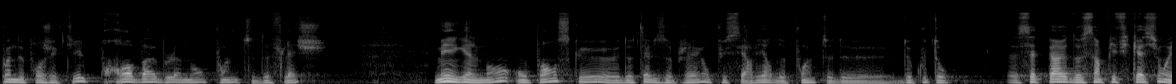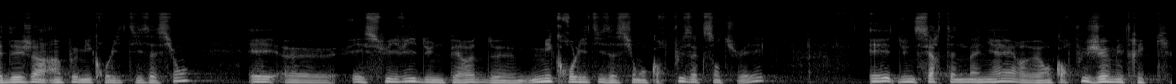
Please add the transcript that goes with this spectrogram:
pointe de projectile, probablement pointe de flèche. Mais également, on pense que de tels objets ont pu servir de pointe de couteau. Cette période de simplification est déjà un peu microlithisation et euh, est suivie d'une période de microlithisation encore plus accentuée, et d'une certaine manière euh, encore plus géométrique.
